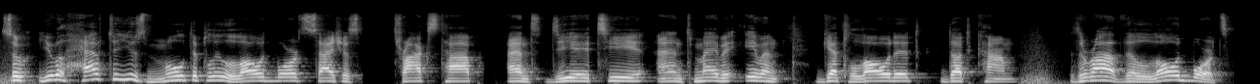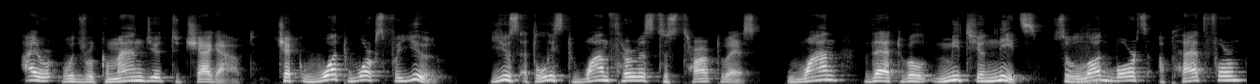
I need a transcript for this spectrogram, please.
So you will have to use multiple load boards such as Truckstop and DAT and maybe even getloaded.com. There are the load boards I would recommend you to check out. Check what works for you. Use at least one service to start with, one that will meet your needs. So load boards are platform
